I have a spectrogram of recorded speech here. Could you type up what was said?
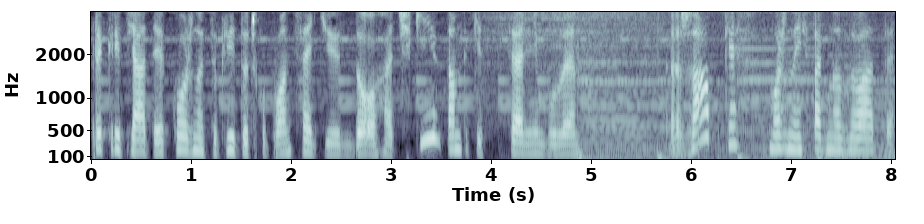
прикріпляти кожну цю квіточку пуансетію до гачків. Там такі спеціальні були е, жабки, можна їх так назвати.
